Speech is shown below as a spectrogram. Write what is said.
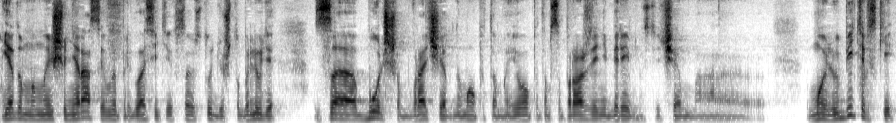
я думаю, мы еще не раз, и вы пригласите их в свою студию, чтобы люди с большим врачебным опытом и опытом сопровождения беременности, чем э, мой любительский,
